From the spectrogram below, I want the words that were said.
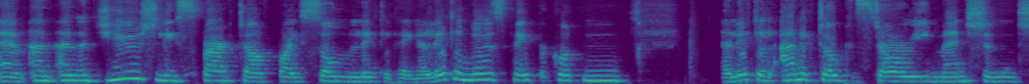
Um, and, and it's usually sparked off by some little thing, a little newspaper cutting, a little anecdotal story mentioned,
